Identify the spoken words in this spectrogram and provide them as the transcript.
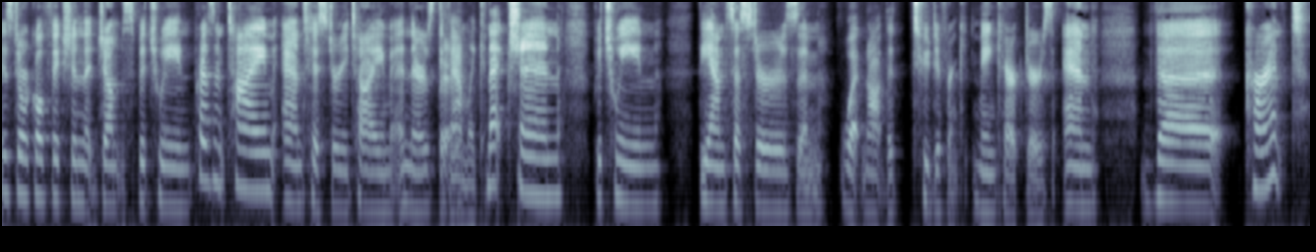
historical fiction that jumps between present time and history time, and there's the Okay. family connection between the ancestors and whatnot, the two different main characters. And the current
